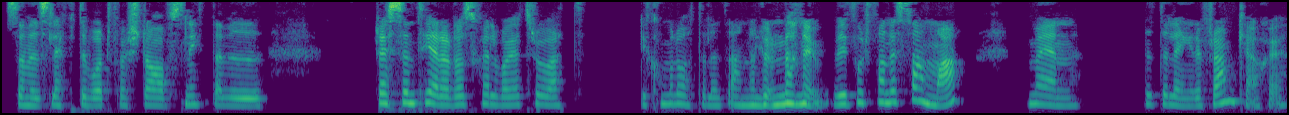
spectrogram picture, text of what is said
som vi släppte vårt första avsnitt där vi presenterade oss själva. Jag tror att det kommer låta lite annorlunda nu. Vi är fortfarande samma, men lite längre fram kanske.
